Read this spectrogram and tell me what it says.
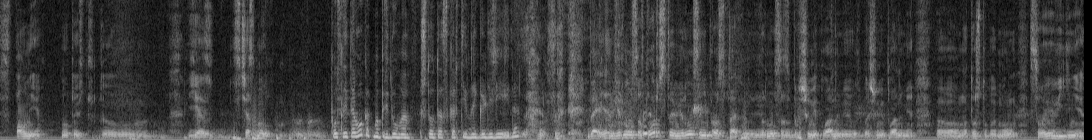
Вполне. Ну, то есть, э, я сейчас, ну, После того, как мы придумаем что-то с картинной галереей, да? Да, я вернулся в творчество, вернулся не просто так, вернулся с большими планами, с большими планами э, на то, чтобы ну, свое видение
